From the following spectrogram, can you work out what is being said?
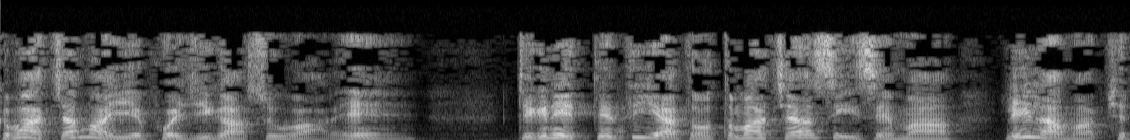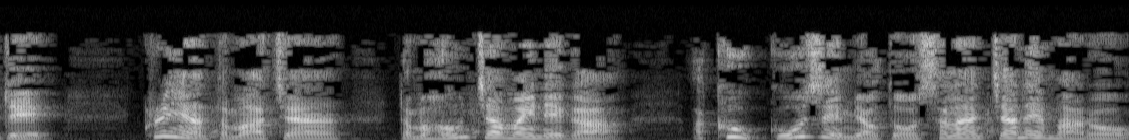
ကမ္ဘာ့ကျန်းမာရေးအဖွဲ့ကြီးကဆိုပါတယ်ဒီကနေ့တင်ပြရသောတမချန်းအစီအစဉ်မှာလေးလာမှာဖြစ်တဲ့ခရိယန်တမချန်းဓမ္မဟောင်းကျမ်းပိုင်းတွေကအခု60မြောက်သောဆလံကျမ်းထဲမှာတော့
